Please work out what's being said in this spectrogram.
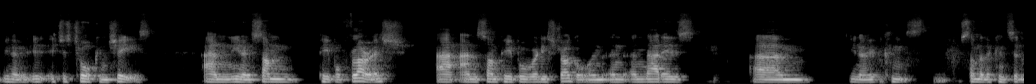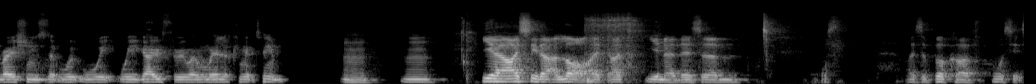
you know it, it's just chalk and cheese and you know some people flourish uh, and some people really struggle and and, and that is um, you know cons- some of the considerations that we, we, we, go through when we're looking at team mm. Mm. yeah i see that a lot I, I you know there's um what's there's a book of what's it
